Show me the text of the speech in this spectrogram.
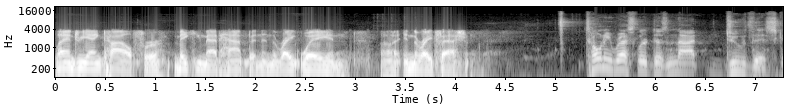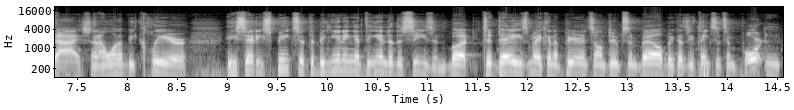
Landry and Kyle for making that happen in the right way and uh, in the right fashion. Tony Ressler does not do this, guys, and I want to be clear he said he speaks at the beginning, at the end of the season. But today he's making an appearance on Dukes and Bell because he thinks it's important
